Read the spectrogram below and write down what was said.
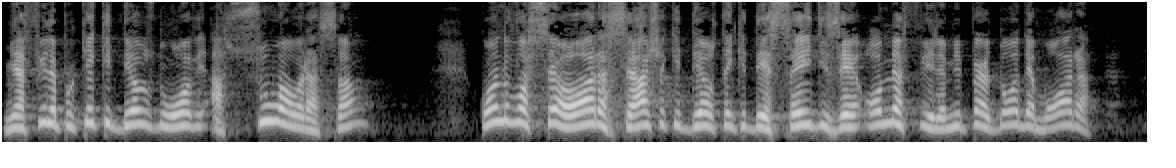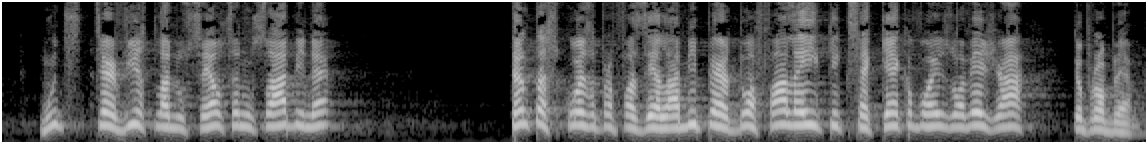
Minha filha, por que, que Deus não ouve a sua oração? Quando você ora, você acha que Deus tem que descer e dizer: Ô oh, minha filha, me perdoa demora. Muito serviço lá no céu, você não sabe, né? Tantas coisas para fazer lá, me perdoa, fala aí o que, que você quer que eu vou resolver já teu problema.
